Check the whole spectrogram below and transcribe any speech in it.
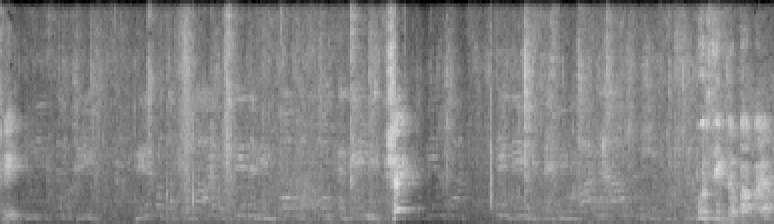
Še? Pusti jih, da papajo.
